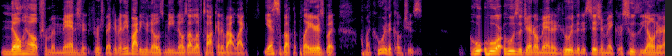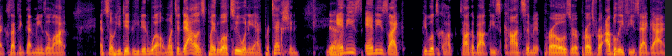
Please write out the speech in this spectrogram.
no help from a management perspective. Anybody who knows me knows I love talking about like, yes, about the players, but I'm like, who are the coaches? Who who are who's the general manager? Who are the decision makers? Who's the owner? Because I think that means a lot. And so he did he did well. Went to Dallas, played well too when he had protection. Yeah. Andy's Andy's like people talk talk about these consummate pros or pros pro. I believe he's that guy.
